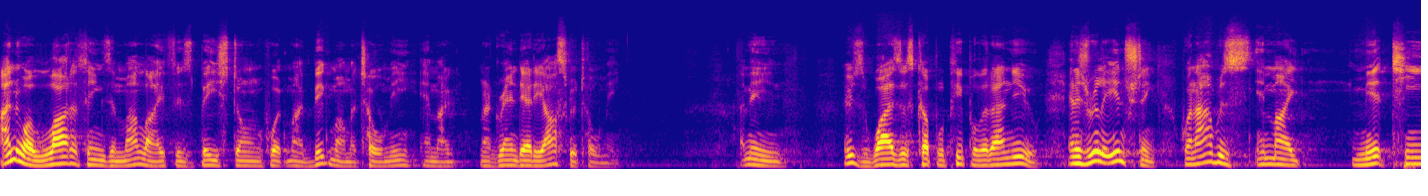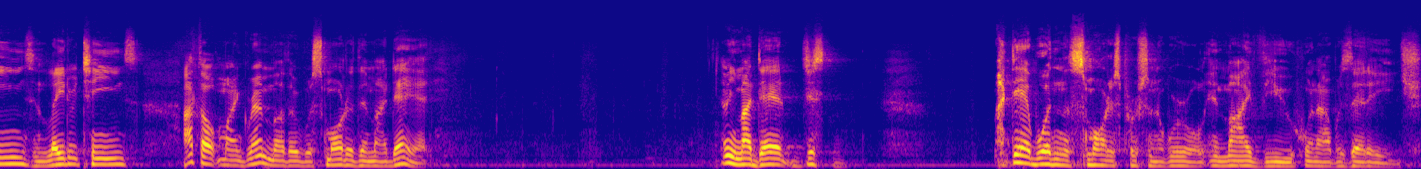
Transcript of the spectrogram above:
I know a lot of things in my life is based on what my big mama told me and my, my granddaddy Oscar told me. I mean, there's the wisest couple of people that I knew. And it's really interesting. When I was in my mid teens and later teens, I thought my grandmother was smarter than my dad. I mean, my dad just, my dad wasn't the smartest person in the world, in my view, when I was that age.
